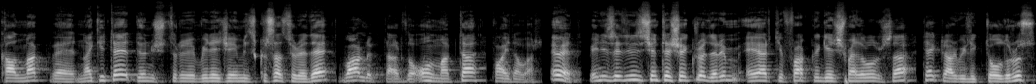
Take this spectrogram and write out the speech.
kalmak ve nakite dönüştürebileceğimiz kısa sürede varlıklarda olmakta fayda var. Evet, beni izlediğiniz için teşekkür ederim. Eğer ki farklı gelişmeler olursa tekrar birlikte oluruz.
